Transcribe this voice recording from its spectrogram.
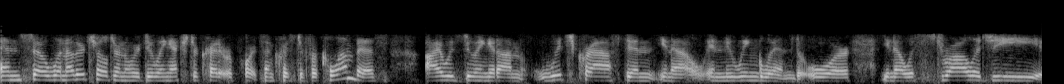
And so when other children were doing extra credit reports on Christopher Columbus, I was doing it on witchcraft in, you know, in New England or, you know, astrology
